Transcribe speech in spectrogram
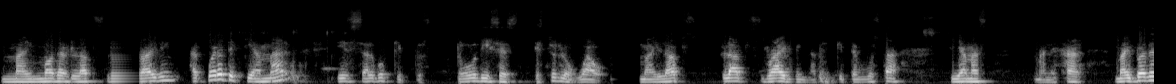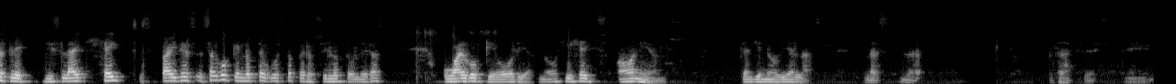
my mother loves driving. Acuérdate que amar es algo que pues tú dices, esto es lo wow, my loves, loves driving, así que te gusta, te llamas manejar. My brothers like, dislike, hates spiders, es algo que no te gusta, pero sí lo toleras o algo que odias, ¿no? He hates onions, que alguien odia las, las, las, este,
